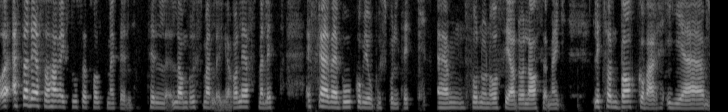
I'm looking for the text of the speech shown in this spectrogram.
Og etter det så har jeg stort sett holdt meg til, til landbruksmeldinger og lest meg litt. Jeg skrev en bok om jordbrukspolitikk um, for noen år siden. Da la jeg meg litt sånn bakover i stortingsmeldings,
